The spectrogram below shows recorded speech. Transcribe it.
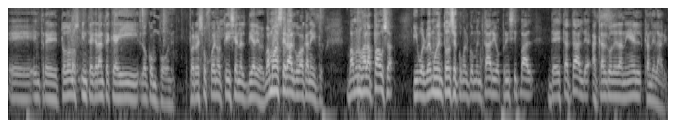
eh, entre todos los integrantes que ahí lo componen. Pero eso fue noticia en el día de hoy. Vamos a hacer algo bacanito. Vámonos a la pausa y volvemos entonces con el comentario principal de esta tarde a cargo de Daniel Candelario.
